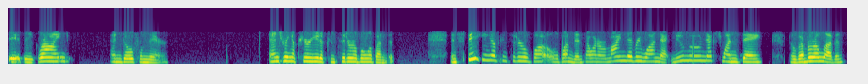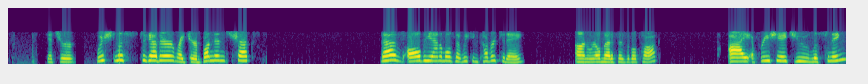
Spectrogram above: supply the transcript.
the grind, and go from there. Entering a period of considerable abundance. And speaking of considerable abundance, I want to remind everyone that new moon next Wednesday, November 11th. Get your wish lists together, write your abundance checks. That is all the animals that we can cover today on Real Metaphysical Talk. I appreciate you listening.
